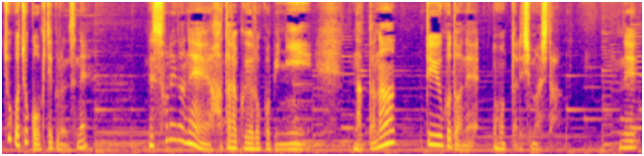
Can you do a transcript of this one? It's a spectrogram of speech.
ちょこちょこ起きてくるんですね。で、それがね、働く喜びになったなっていうことはね、思ったりしました。で、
